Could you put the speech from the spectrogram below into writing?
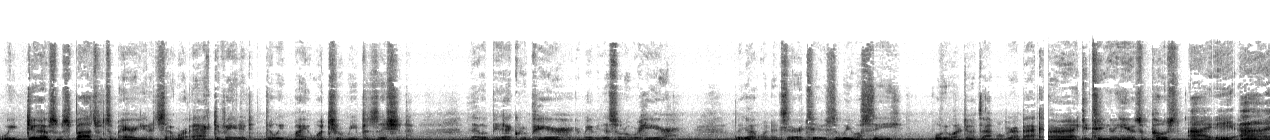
We do have some spots with some air units that were activated that we might want to reposition. That would be that group here, or maybe this one over here. We got one that's there too, so we will see what we want to do with that. We'll be right back. All right, continuing here, some post IAI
